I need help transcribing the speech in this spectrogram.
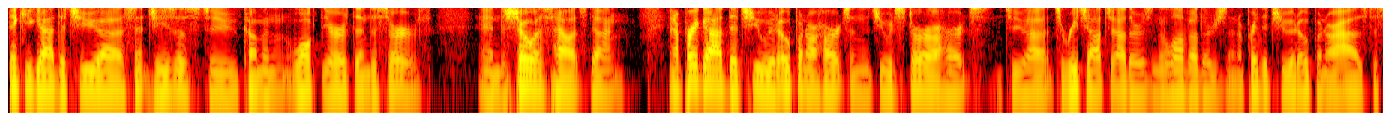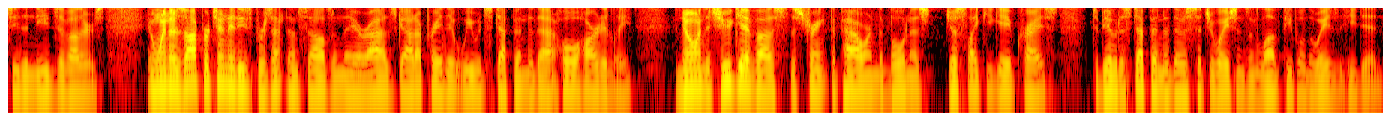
Thank you, God, that you uh, sent Jesus to come and walk the earth and to serve and to show us how it's done. And I pray, God, that you would open our hearts and that you would stir our hearts to, uh, to reach out to others and to love others. And I pray that you would open our eyes to see the needs of others. And when those opportunities present themselves and they arise, God, I pray that we would step into that wholeheartedly knowing that you give us the strength, the power, and the boldness, just like you gave Christ, to be able to step into those situations and love people the ways that He did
